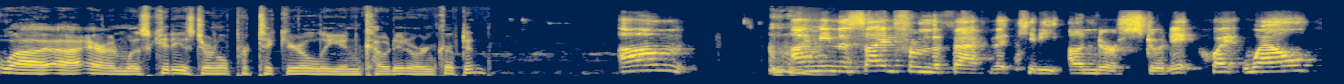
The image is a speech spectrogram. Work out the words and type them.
uh, uh, Erin was Kitty's journal particularly encoded or encrypted? Um, I mean, aside from the fact that Kitty understood it quite well,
